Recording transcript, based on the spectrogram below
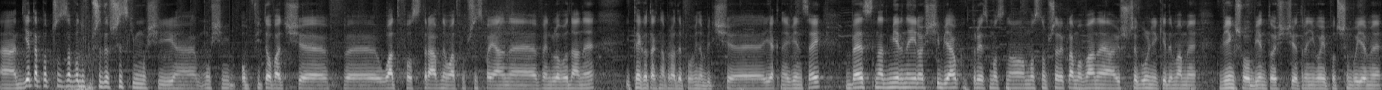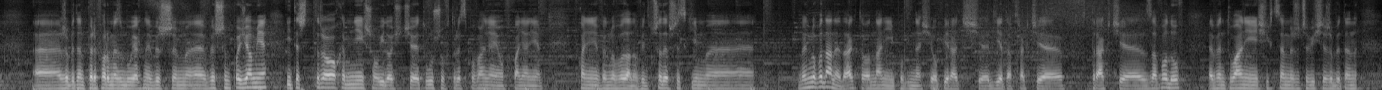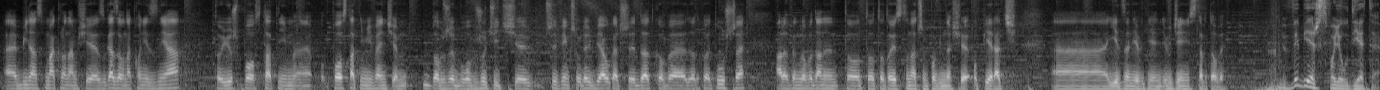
E, Dieta podczas zawodów przede wszystkim musi, e, musi obfitować w łatwo strawne, łatwo przyswajalne węglowodany i tego tak naprawdę powinno być e, jak najwięcej, bez nadmiernej ilości białka, które jest mocno, mocno przereklamowane, a już szczególnie kiedy mamy większą objętość treningową i potrzebujemy żeby ten performance był jak najwyższym wyższym poziomie i też trochę mniejszą ilość tłuszczów, które spowalniają wchłanianie, wchłanianie węglowodanów, więc przede wszystkim węglowodany, tak? To na niej powinna się opierać e, dieta w trakcie, w trakcie zawodów. Ewentualnie jeśli chcemy rzeczywiście, żeby ten e, bilans makro nam się zgadzał na koniec dnia, to już po ostatnim, e, po ostatnim evencie dobrze było wrzucić czy większą ilość białka, czy dodatkowe, dodatkowe tłuszcze, ale węglowodany to, to, to, to jest to, na czym powinno się opierać e, jedzenie w dzień, w dzień startowy. Wybierz swoją dietę.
